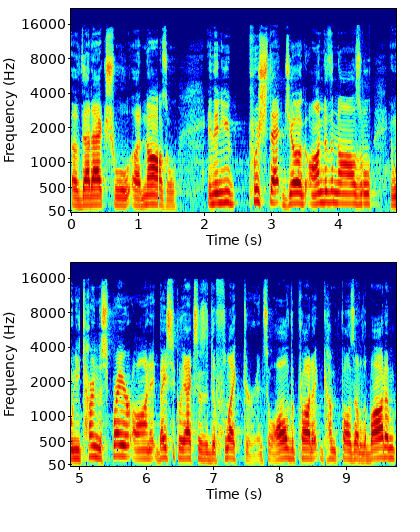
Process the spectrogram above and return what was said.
of that actual uh, nozzle. and then you push that jug onto the nozzle, and when you turn the sprayer on, it basically acts as a deflector. And so all the product come, falls out of the bottom.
